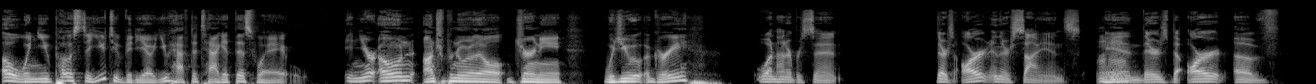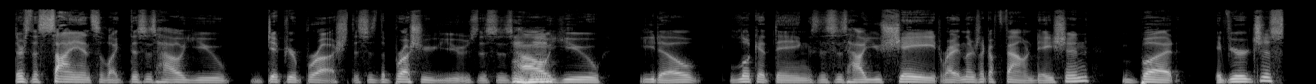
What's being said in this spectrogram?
oh when you post a youtube video you have to tag it this way. In your own entrepreneurial journey would you agree? 100% there's art and there's science mm-hmm. and there's the art of there's the science of like this is how you dip your brush. This is the brush you use. This is mm-hmm. how you you know look at things. This is how you shade right? And there's like a foundation. But if you're just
